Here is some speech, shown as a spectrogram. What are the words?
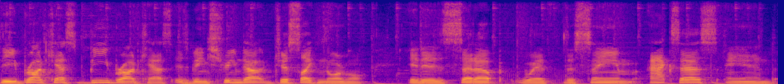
the broadcast B broadcast is being streamed out just like normal. It is set up with the same access and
